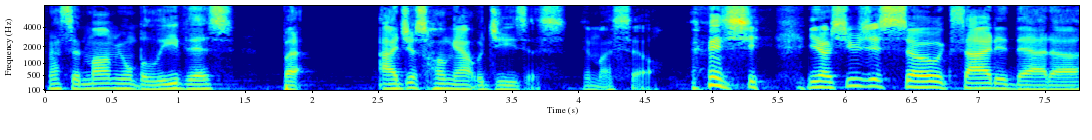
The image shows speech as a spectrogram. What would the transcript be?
and I said, Mom, you won't believe this, but I just hung out with Jesus in my cell. And she, you know, she was just so excited that uh,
